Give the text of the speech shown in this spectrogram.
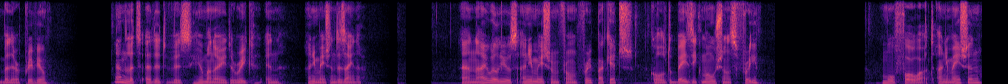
better preview. And let's edit this humanoid rig in Animation Designer. And I will use animation from free package called Basic Motions Free. Move forward animation,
